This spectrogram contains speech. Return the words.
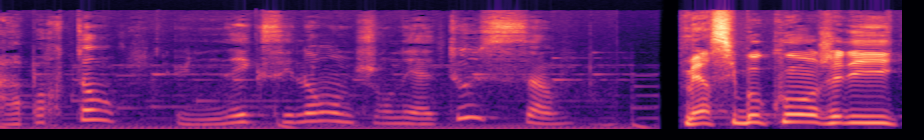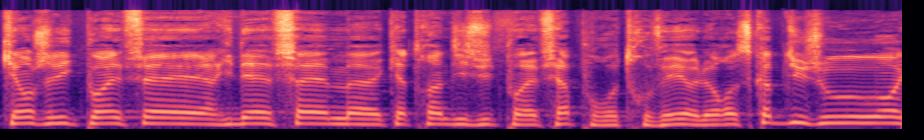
important. Une excellente journée à tous. Merci beaucoup Angélique, angélique.fr, idfm98.fr pour retrouver l'horoscope du jour.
